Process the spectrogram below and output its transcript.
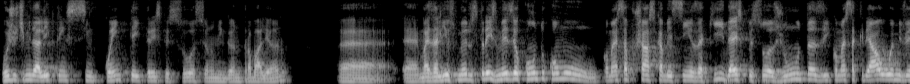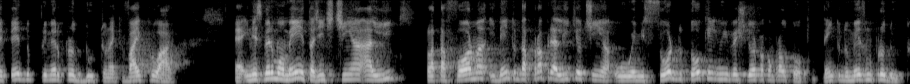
Hoje o time da Lick tem 53 pessoas, se eu não me engano, trabalhando. É, é, mas ali os primeiros três meses eu conto como um, começa a puxar as cabecinhas aqui, 10 pessoas juntas e começa a criar o MVP do primeiro produto, né, que vai para o ar. É, e nesse primeiro momento a gente tinha a Leak plataforma e dentro da própria Leak eu tinha o emissor do token e o investidor para comprar o token, dentro do mesmo produto.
